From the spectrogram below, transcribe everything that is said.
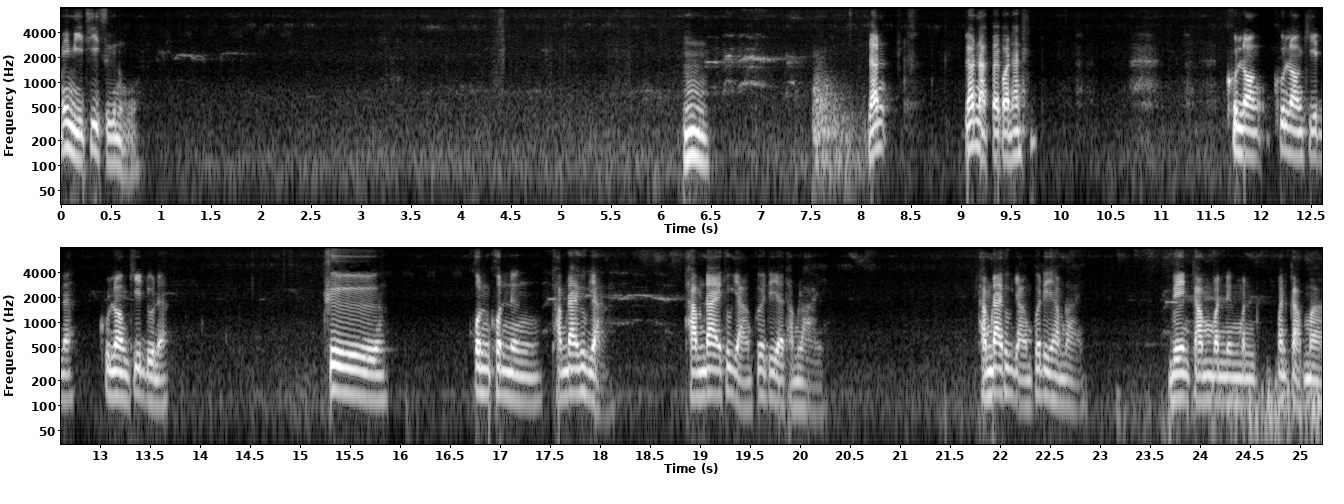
ไม่มีที่ซื้อหนู อืม แล้ว แล้วหนักไปกว่านั้น คุณลอง คุณลองคิดนะ คุณลองคิดดูนะ คือคนคนหนึ่งทำได้ทุกอย่างทำได้ทุกอย่างเพื่อที่จะทำลายทำได้ทุกอย่างเพื่อที่จะทำลาย เวรกรรมวันหนึ่งมันมันกลับมา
